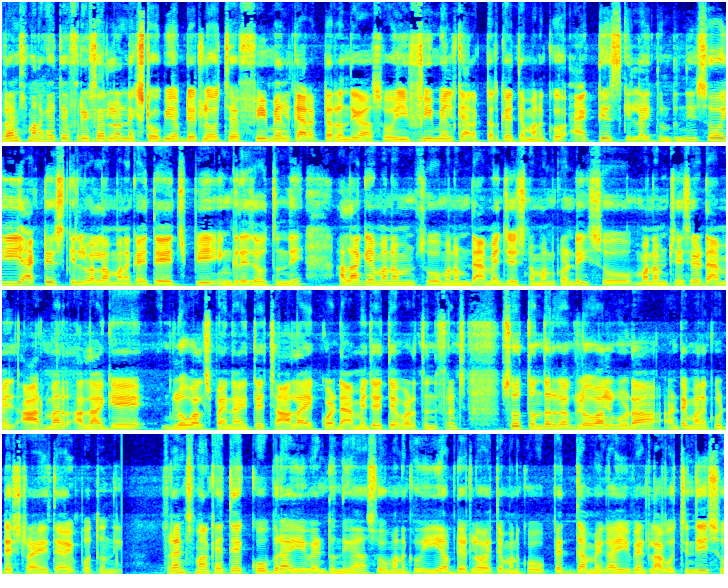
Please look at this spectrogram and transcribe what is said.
Friends మనకైతే ఫ్రీ ఫైర్లో నెక్స్ట్ ఓబీ అప్డేట్లో వచ్చే ఫీమేల్ క్యారెక్టర్ ఉందిగా. సో ఈ ఫీమేల్ క్యారెక్టర్కి అయితే మనకు యాక్టివ్ స్కిల్ అయితే ఉంటుంది. సో ఈ యాక్టివ్ స్కిల్ వల్ల మనకైతే హెచ్పి ఇంక్రీజ్ అవుతుంది. అలాగే మనం సో మనం డ్యామేజ్ చేసినాం అనుకోండి. సో మనం చేసే డ్యామేజ్ ఆర్మర్ అలాగే గ్లోవాల్స్ పైన అయితే చాలా ఎక్కువ డ్యామేజ్ అయితే పడుతుంది ఫ్రెండ్స్ సో తొందరగా గ్లోవాల్ కూడా అంటే మనకు డిస్ట్రాయ్ అయితే అయిపోతుంది. ఫ్రెండ్స్ మనకైతే కోబ్రా ఈవెంట్ ఉందిగా. సో మనకు ఈ అప్డేట్లో అయితే మనకు పెద్ద మెగా ఈవెంట్ లాగా వచ్చింది. సో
